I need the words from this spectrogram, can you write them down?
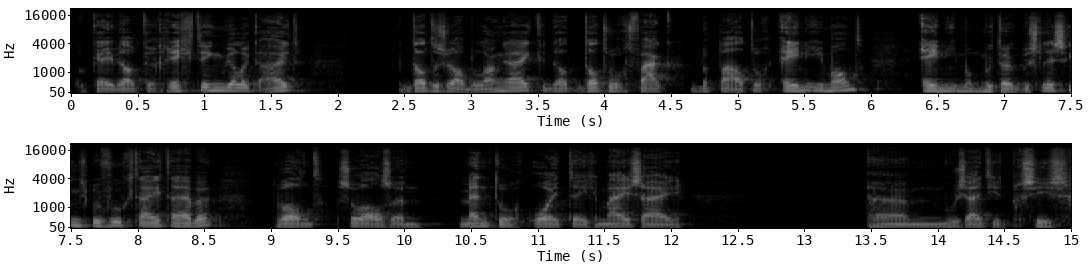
oké, welke richting wil ik uit? Dat is wel belangrijk. Dat, dat wordt vaak bepaald door één iemand. Eén iemand moet ook beslissingsbevoegdheid hebben. Want zoals een mentor ooit tegen mij zei: um, hoe zei hij het precies?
